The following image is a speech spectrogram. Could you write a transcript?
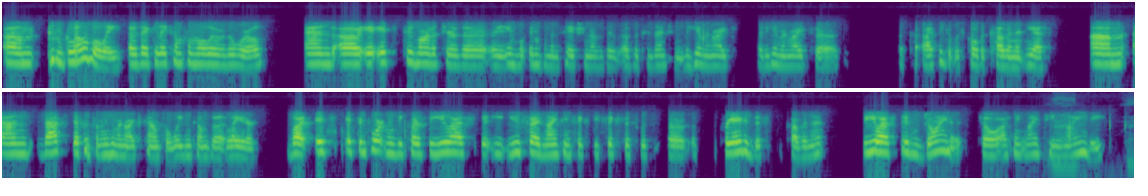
Um, globally, uh, they they come from all over the world, and uh, it, it's to monitor the uh, implementation of the of the convention, the human rights, the human rights. Uh, I think it was called a covenant. Yes, um, and that's different from the Human Rights Council. We can come to that later. But it's it's important because the U.S. It, you said 1966 this was uh, created this covenant. The U.S. didn't join it till I think 1990. Right. Right.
